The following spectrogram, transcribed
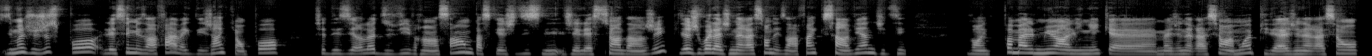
Je dis, moi, je veux juste pas laisser mes enfants avec des gens qui n'ont pas ce désir-là du vivre ensemble parce que je dis, j'ai laissé en danger? Puis là, je vois la génération des enfants qui s'en viennent. J'ai dit, ils vont être pas mal mieux en ligne que ma génération à moi, puis la génération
